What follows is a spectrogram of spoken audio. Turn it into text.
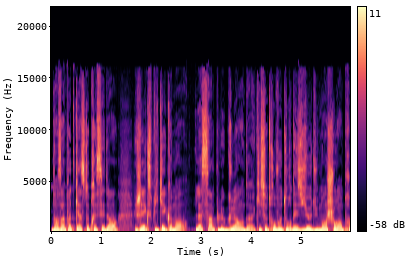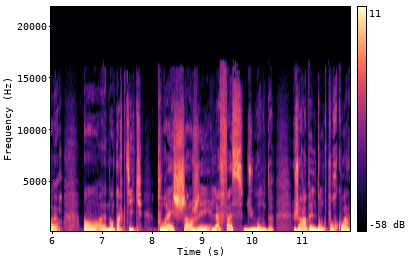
Dans un podcast précédent, j'ai expliqué comment la simple glande qui se trouve autour des yeux du manchot empereur en euh, Antarctique pourrait changer la face du monde. Je rappelle donc pourquoi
